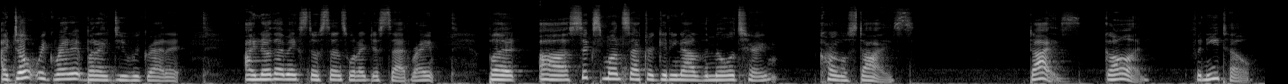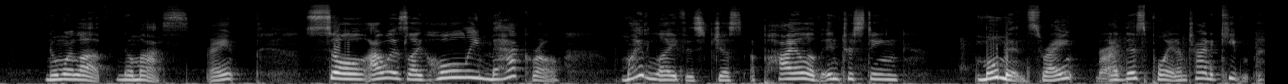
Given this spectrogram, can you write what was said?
I don't regret it, but I do regret it. I know that makes no sense what I just said, right? But uh, six months after getting out of the military, Carlos dies. Dies. Gone. Finito. No more love. No mas. Right? So I was like, holy mackerel. My life is just a pile of interesting moments, right? Right. At this point, I'm trying to keep I'm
